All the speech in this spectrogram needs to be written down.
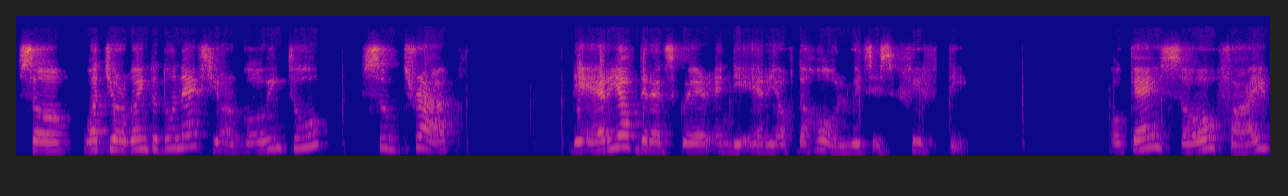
So what you're going to do next, you are going to subtract the area of the red square and the area of the hole, which is 50. Okay, so 5,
